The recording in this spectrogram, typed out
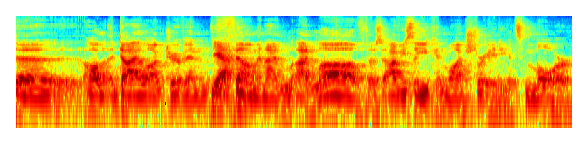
uh, all dialogue driven Yeah. film, and I, I love those. Obviously, you can watch Three Idiots more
